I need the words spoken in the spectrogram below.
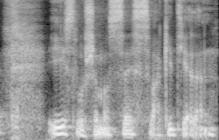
i slušamo se svaki tjedan.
